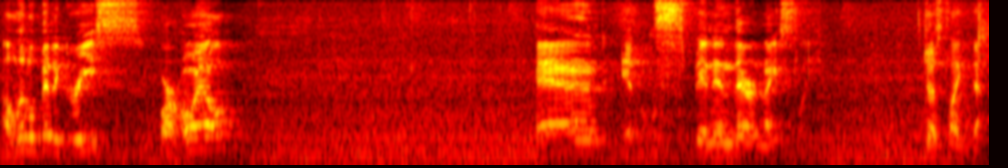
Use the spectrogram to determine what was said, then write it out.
a little bit of grease or oil, and it'll spin in there nicely. Just like that.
